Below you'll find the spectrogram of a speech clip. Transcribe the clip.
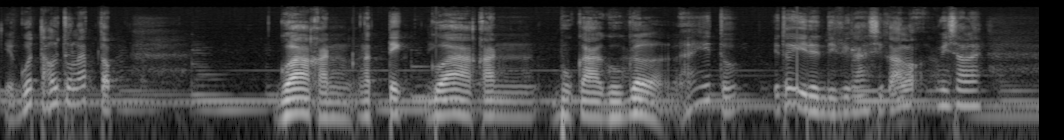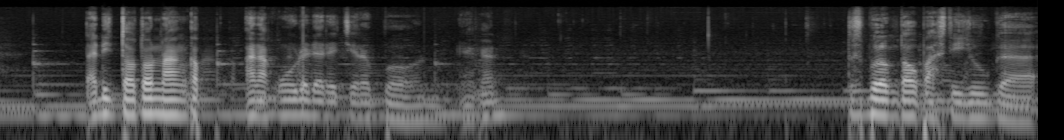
Ya gue tahu itu laptop gue akan ngetik gue akan buka Google. Nah itu itu identifikasi. Kalau misalnya tadi Toto nangkep anak muda dari Cirebon ya kan? Terus belum tahu pasti juga.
